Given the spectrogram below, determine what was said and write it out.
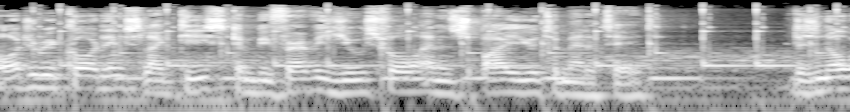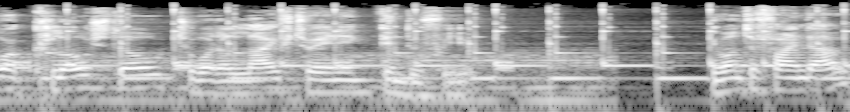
Audio recordings like these can be very useful and inspire you to meditate. It is nowhere close, though, to what a live training can do for you. You want to find out?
